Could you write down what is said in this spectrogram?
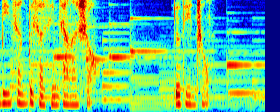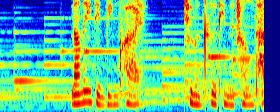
冰箱不小心夹了手，有点肿。拿了一点冰块，去了客厅的窗台。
